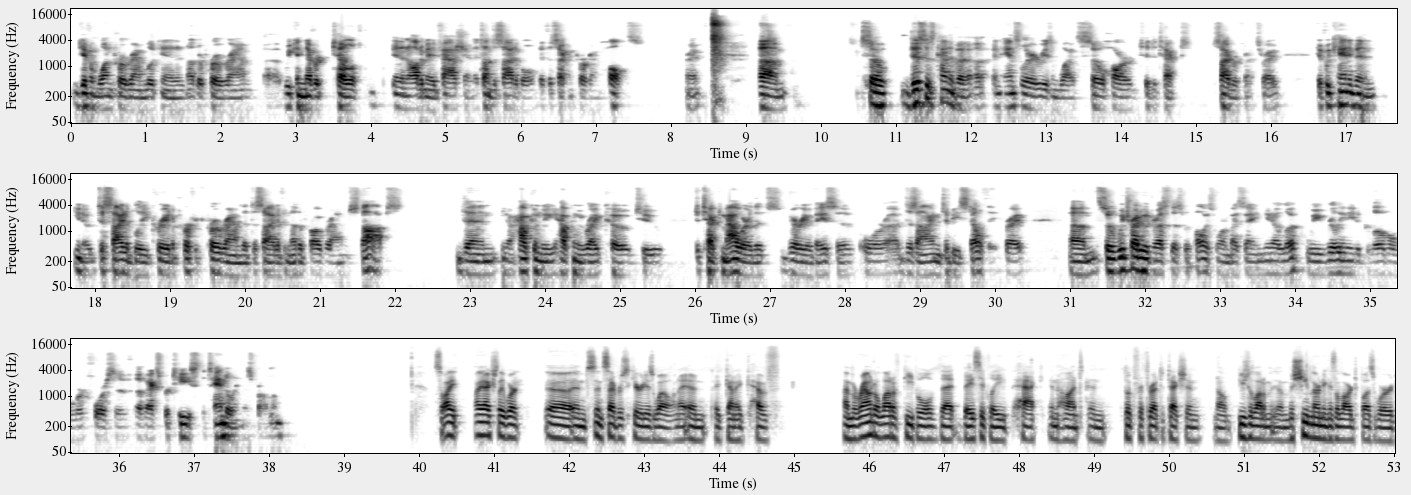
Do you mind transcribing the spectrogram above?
given one program looking at another program, uh, we can never tell if, in an automated fashion, it's undecidable if the second program halts, right? Um, so this is kind of a, a, an ancillary reason why it's so hard to detect cyber threats, right? If we can't even, you know, decidedly create a perfect program that decide if another program stops, then you know how can we how can we write code to detect malware that's very evasive or uh, designed to be stealthy, right? Um, so we try to address this with Polyswarm by saying, you know, look, we really need a global workforce of, of expertise that's handling this problem. So I, I actually work uh, in, in cybersecurity as well, and I and I kind of have I'm around a lot of people that basically hack and hunt and look for threat detection. You know, usually a lot of you know, machine learning is a large buzzword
